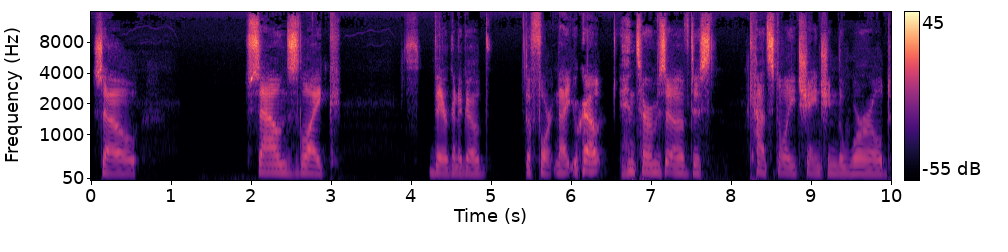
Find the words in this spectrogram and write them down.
So, sounds like they're going to go the Fortnite route in terms of just constantly changing the world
